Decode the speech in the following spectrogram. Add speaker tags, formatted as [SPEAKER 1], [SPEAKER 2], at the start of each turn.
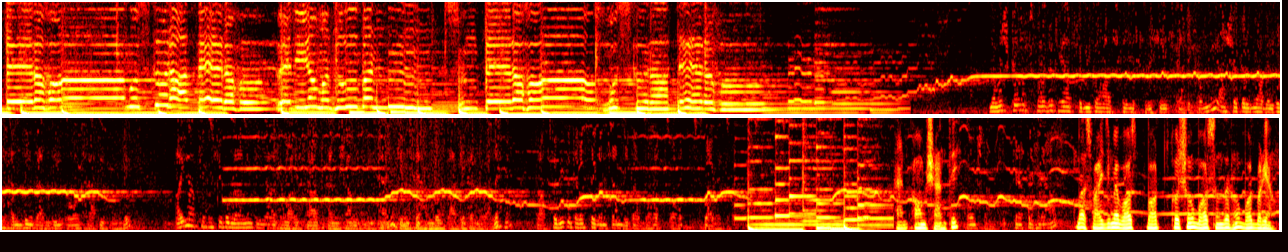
[SPEAKER 1] सुनते रहो, मुस्कुराते रहो, रेडियो मधुबन सुनते रहो, मुस्कुराते रहो।
[SPEAKER 2] नमस्कार, स्वागत है आप सभी का आज के इस विशेष कार्यक्रम में। आशा करूँगा बिल्कुल हेल्दी वेल्दी और हैप्पी होंगे। आइए आपकी खुशी को आप सभी की तरफ़ से घनश्याम जी का बहुत बहुत स्वागत है।
[SPEAKER 3] एंड ओम शांति
[SPEAKER 2] कैसे हैं आप?
[SPEAKER 3] बस भाई जी मैं बहुत बहुत खुश हूँ बहुत सुंदर हूँ बहुत बढ़िया हूँ।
